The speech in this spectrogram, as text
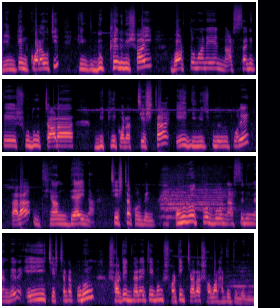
মেনটেন করা উচিত। কিন্তু দুঃখের বিষয়, বর্তমানে নার্সারিতে শুধু চারা বিক্রি করার চেষ্টা, এই জিনিসগুলোর উপরে তারা ধ্যান দেয় না। চেষ্টা করবেন, অনুরোধ করব নার্সারি ম্যানদের, এই চেষ্টাটা করুন, সঠিক ভ্যারাইটি এবং সঠিক চারা সবার হাতে তুলে দিন।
